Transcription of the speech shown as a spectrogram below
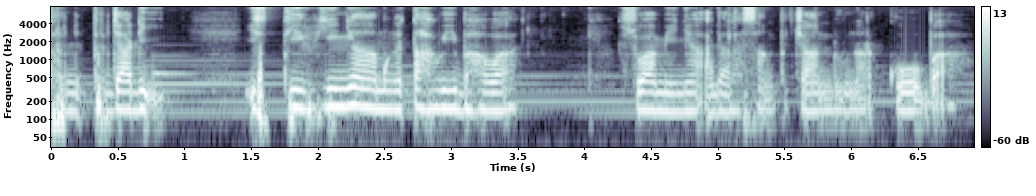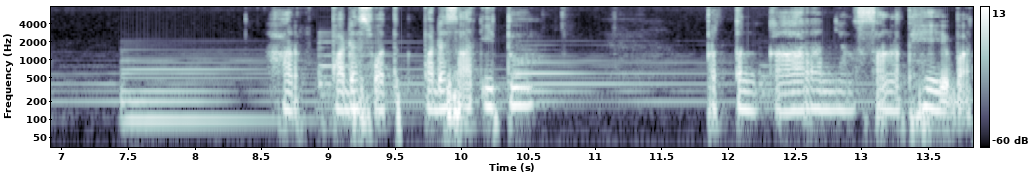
ter terjadi istrinya mengetahui bahwa suaminya adalah sang pecandu narkoba. Har pada suatu pada saat itu pertengkaran yang sangat hebat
